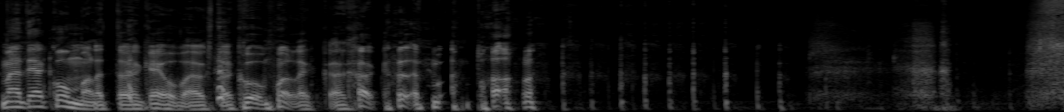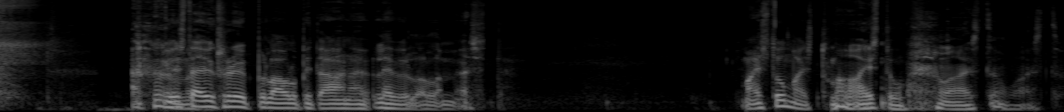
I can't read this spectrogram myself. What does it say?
Mä en tiedä kummalle toi on kehu vai onko toi kummallekaan. Kakalle Paula. Kyllä sitä yksi ryyppylaulu pitää aina levyllä olla myös. Että maistuu, maistuu. Maistuu. Maistuu, maistuu.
